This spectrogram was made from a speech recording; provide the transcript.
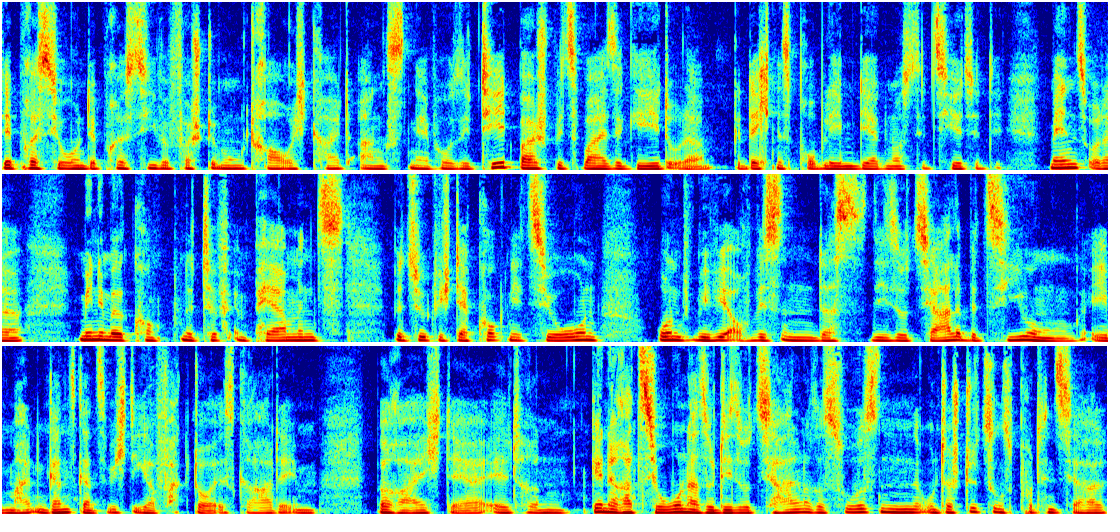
Depression, depressive Verstimmung, Traurigkeit, Angst, Nervosität beispielsweise geht oder Gedächtnisprobleme, diagnostizierte Demenz oder Minimal Cognitive Impairments bezüglich der Kognition und wie wir auch wissen, dass die soziale Beziehung eben halt ein ganz, ganz wichtiger Faktor ist, gerade im Bereich der älteren Generation, also die sozialen Ressourcen, Unterstützungspotenzial,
